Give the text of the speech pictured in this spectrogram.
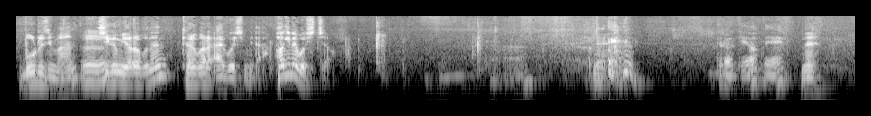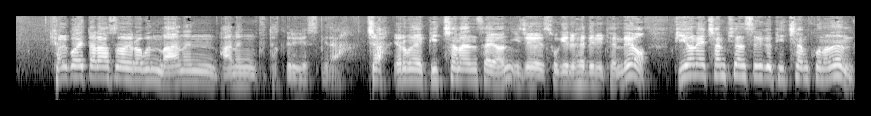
모르지만 음. 지금 여러분은 결과를 알고 있습니다. 확인해 보시죠. 네. 들어갈게요. 네. 네. 결과에 따라서 여러분 많은 반응 부탁드리겠습니다. 자, 여러분의 비참한 사연 이제 소개를 해드릴 텐데요. 비연애 챔피언스 리그 비참 코너는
